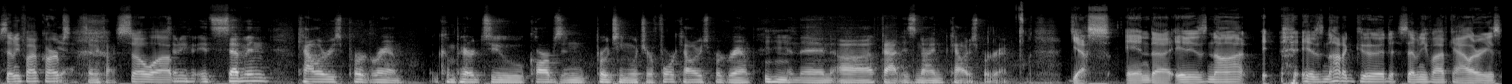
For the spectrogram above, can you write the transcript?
75. 75 carbs Yeah, 75. so uh 70 it's seven calories per gram compared to carbs and protein, which are four calories per gram, Mm-hmm. and then uh, fat is nine calories per gram. Yes, and uh, it is not it is not a good 75 calories.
